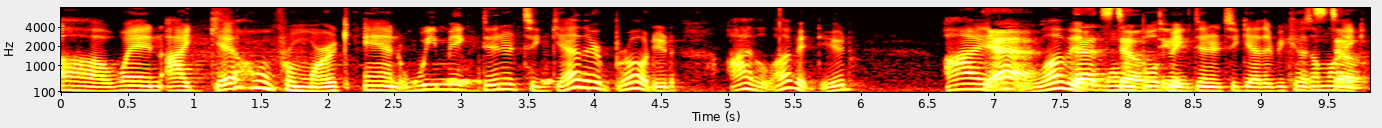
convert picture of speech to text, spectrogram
uh, when I get home from work and we make dinner together, bro, dude, I love it, dude. I Yeah, love it when dope, we both dude. make dinner together because That's I'm dope. like,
